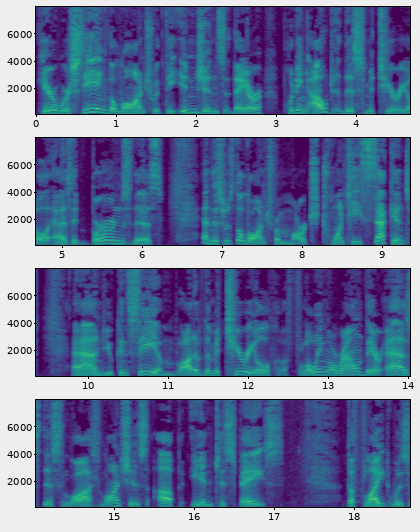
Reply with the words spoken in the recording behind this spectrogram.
Here we're seeing the launch with the engines there putting out this material as it burns this. And this was the launch from March 22nd. And you can see a lot of the material flowing around there as this launches up into space. The flight was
